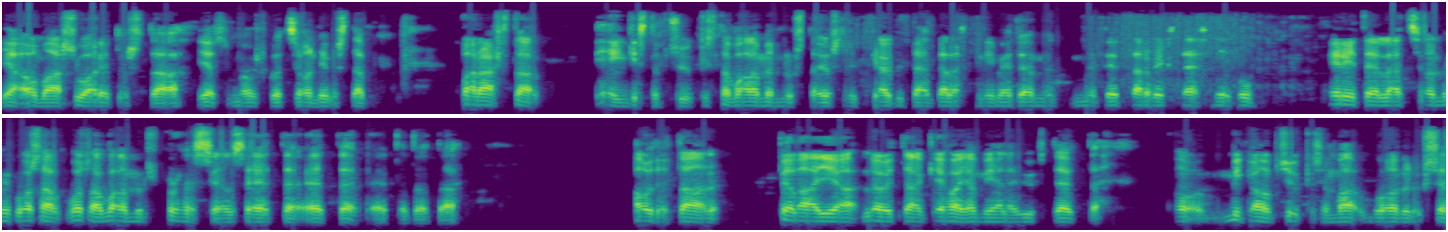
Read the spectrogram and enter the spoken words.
ja omaa suoritusta. Ja mä uskon, että se on niin kuin sitä parasta henkistä psyykkistä valmennusta, jos nyt käytetään tällaista nimeä, me, me ei tarvitse tässä niin kuin eritellä, että se on niin osa, osa valmennusprosessia on se, että, että, että tota, autetaan pelaajia löytämään keho ja mielen yhteyttä. Mikä on psyykkisen valmennuksen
